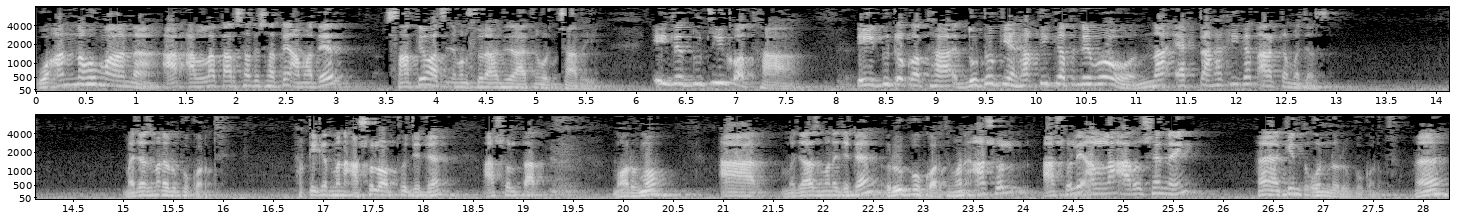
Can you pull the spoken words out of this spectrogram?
ও আন্নাহ মানা, আর আল্লাহ তার সাথে সাথে আমাদের সাথেও আছে যেমন নম্বর চারে। এই যে দুটি কথা এই দুটো কথা, দুটো কি হাকিকাত নেব না একটা হাকিকাত আর একটা মাজাজ? মাজাজ মানে রূপক অর্থ হাকিকাত মানে আসল অর্থ যেটা, আসল তার মর্ম, আর মাজাজ মানে যেটা রূপক অর্থ মানে আসল, আসলে আল্লাহ আরও সে নেই হ্যাঁ কিন্তু অন্য রূপক অর্থ হ্যাঁ?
